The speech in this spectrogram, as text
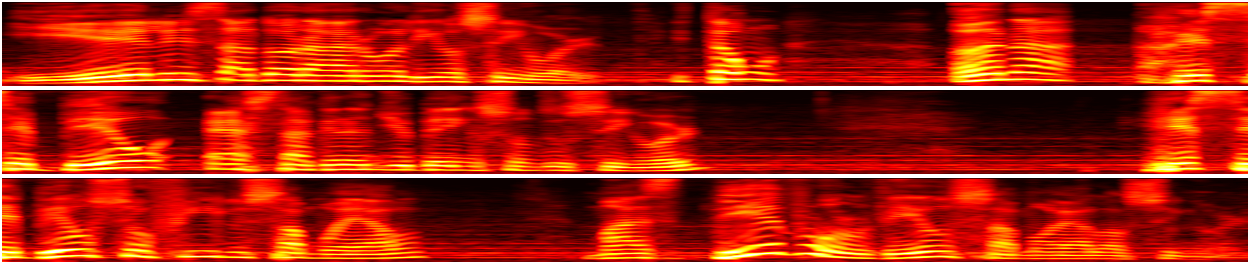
e eles adoraram ali o Senhor. Então, Ana recebeu esta grande bênção do Senhor, recebeu seu filho Samuel, mas devolveu Samuel ao Senhor.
